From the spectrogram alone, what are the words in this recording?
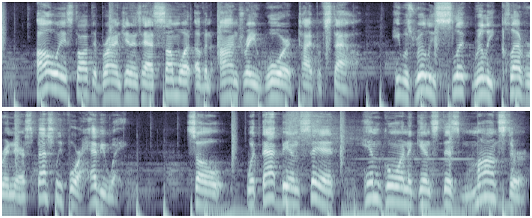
I always thought that Bryant Jennings had somewhat of an Andre Ward type of style. He was really slick, really clever in there, especially for a heavyweight. So, with that being said, him going against this monster,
